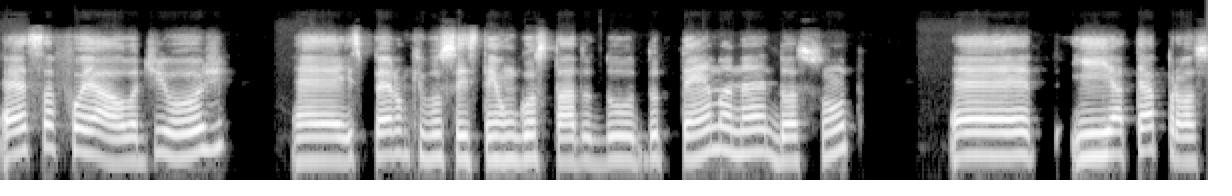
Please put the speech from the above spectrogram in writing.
essa foi a aula de hoje. É, espero que vocês tenham gostado do, do tema, né, do assunto. É, e até a próxima.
